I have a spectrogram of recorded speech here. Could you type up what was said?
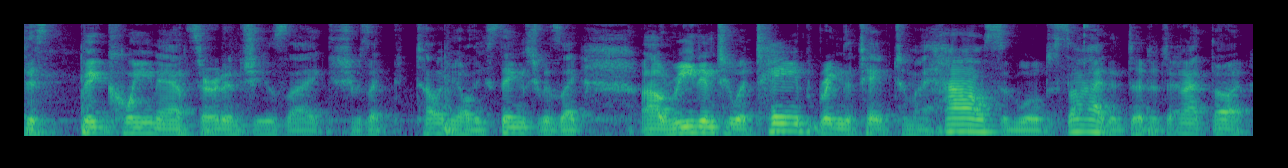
this big queen answered, and she was like, she was like telling me all these things. She was like, uh, read into a tape, bring the tape to my house, and we'll decide. And, da, da, da. and I thought,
